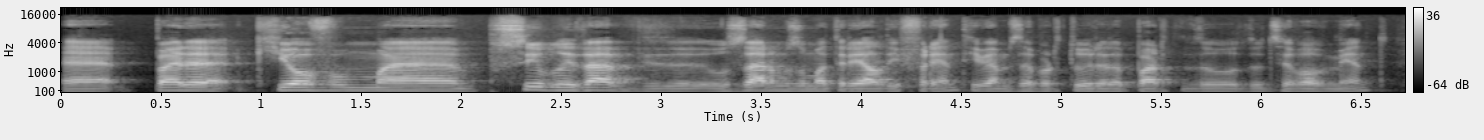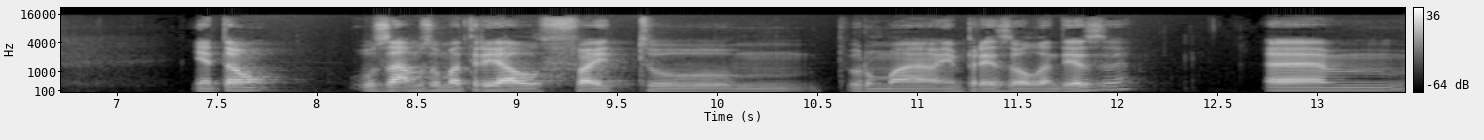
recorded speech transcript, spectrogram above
uh, para que houve uma possibilidade de usarmos um material diferente, tivemos abertura da parte do, do desenvolvimento, e então usámos um material feito hum, por uma empresa holandesa, um,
